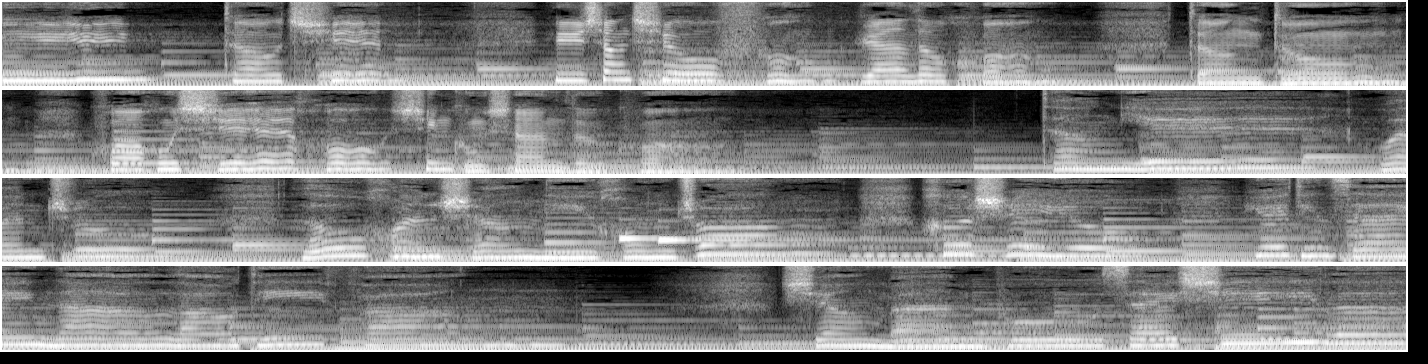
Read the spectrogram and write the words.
雨道歉，遇上秋风染了黄；当冬花红邂逅，星空闪了光；当夜晚烛楼换上霓虹妆，和谁又约定在那老地方？想漫步在熄了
